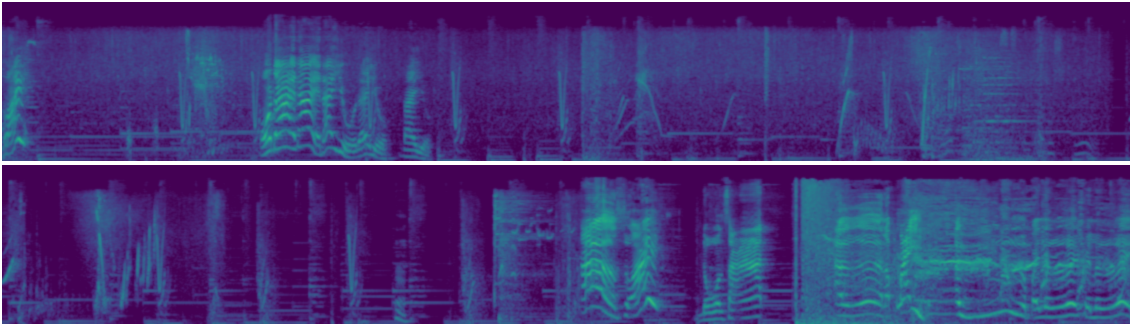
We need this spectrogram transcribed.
สวยโอ้ได้ได้ได้อยู่ได้อยู่ได้อยู่ เออสวย โดนสะอาด เออแล้วไป เออไปเลยไปเลย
